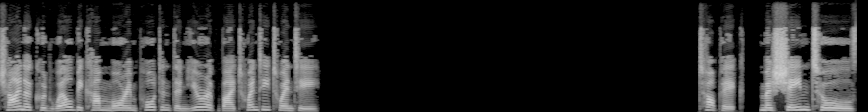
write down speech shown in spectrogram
China could well become more important than Europe by 2020. Topic: Machine tools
